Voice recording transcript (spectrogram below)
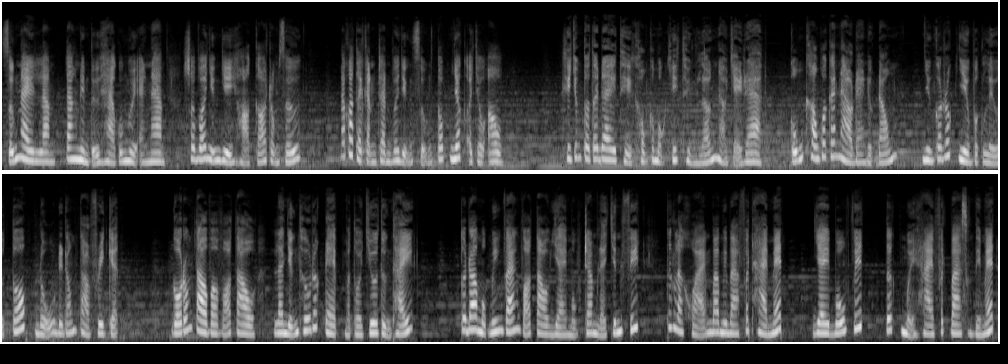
Xưởng này làm tăng niềm tự hào của người An Nam so với những gì họ có trong xứ. Nó có thể cạnh tranh với những xưởng tốt nhất ở châu Âu. Khi chúng tôi tới đây thì không có một chiếc thuyền lớn nào chạy ra, cũng không có cái nào đang được đóng, nhưng có rất nhiều vật liệu tốt đủ để đóng tàu frigate. Gỗ đóng tàu và vỏ tàu là những thứ rất đẹp mà tôi chưa từng thấy. Tôi đo một miếng ván vỏ tàu dài 109 feet, tức là khoảng 33,2 m, dày 4 feet, tức 12,3 cm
